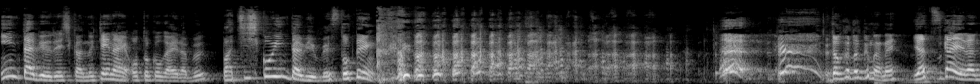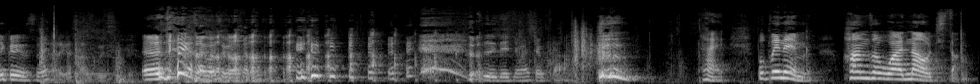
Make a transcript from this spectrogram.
インタビューでしか抜けない男が選ぶ、バチシコインタビューベスト10。独特なね、やつが選んでくれるんですね。誰が参考にするん誰が参考にしてください。続いていきましょうか。はい。ポペネーム、半沢直樹さん。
